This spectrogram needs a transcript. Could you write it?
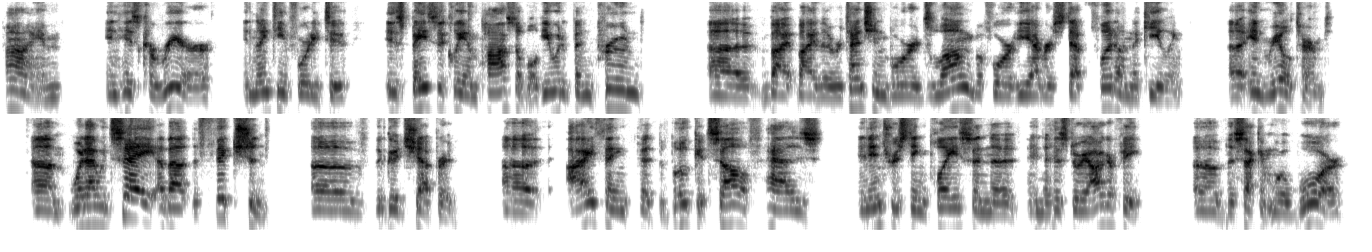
time in his career in 1942 is basically impossible. He would have been pruned uh, by by the retention boards long before he ever stepped foot on the Keeling, uh, in real terms. Um, what I would say about the fiction of the Good Shepherd, uh, I think that the book itself has an interesting place in the in the historiography of the Second World War,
